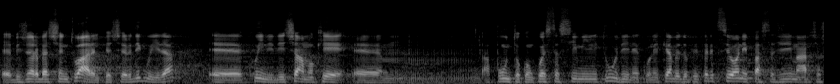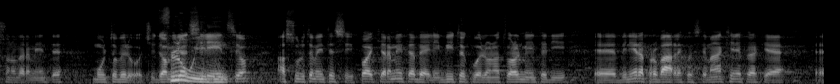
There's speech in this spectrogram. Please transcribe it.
eh, bisognerebbe accentuare il piacere di guida eh, quindi diciamo che ehm, appunto con questa similitudine con il cambio doppie frizioni i passaggi di marcia sono veramente molto veloci. Domina il Fluidi. silenzio? Assolutamente sì. Poi chiaramente vabbè, l'invito è quello naturalmente di eh, venire a provarle queste macchine perché eh,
